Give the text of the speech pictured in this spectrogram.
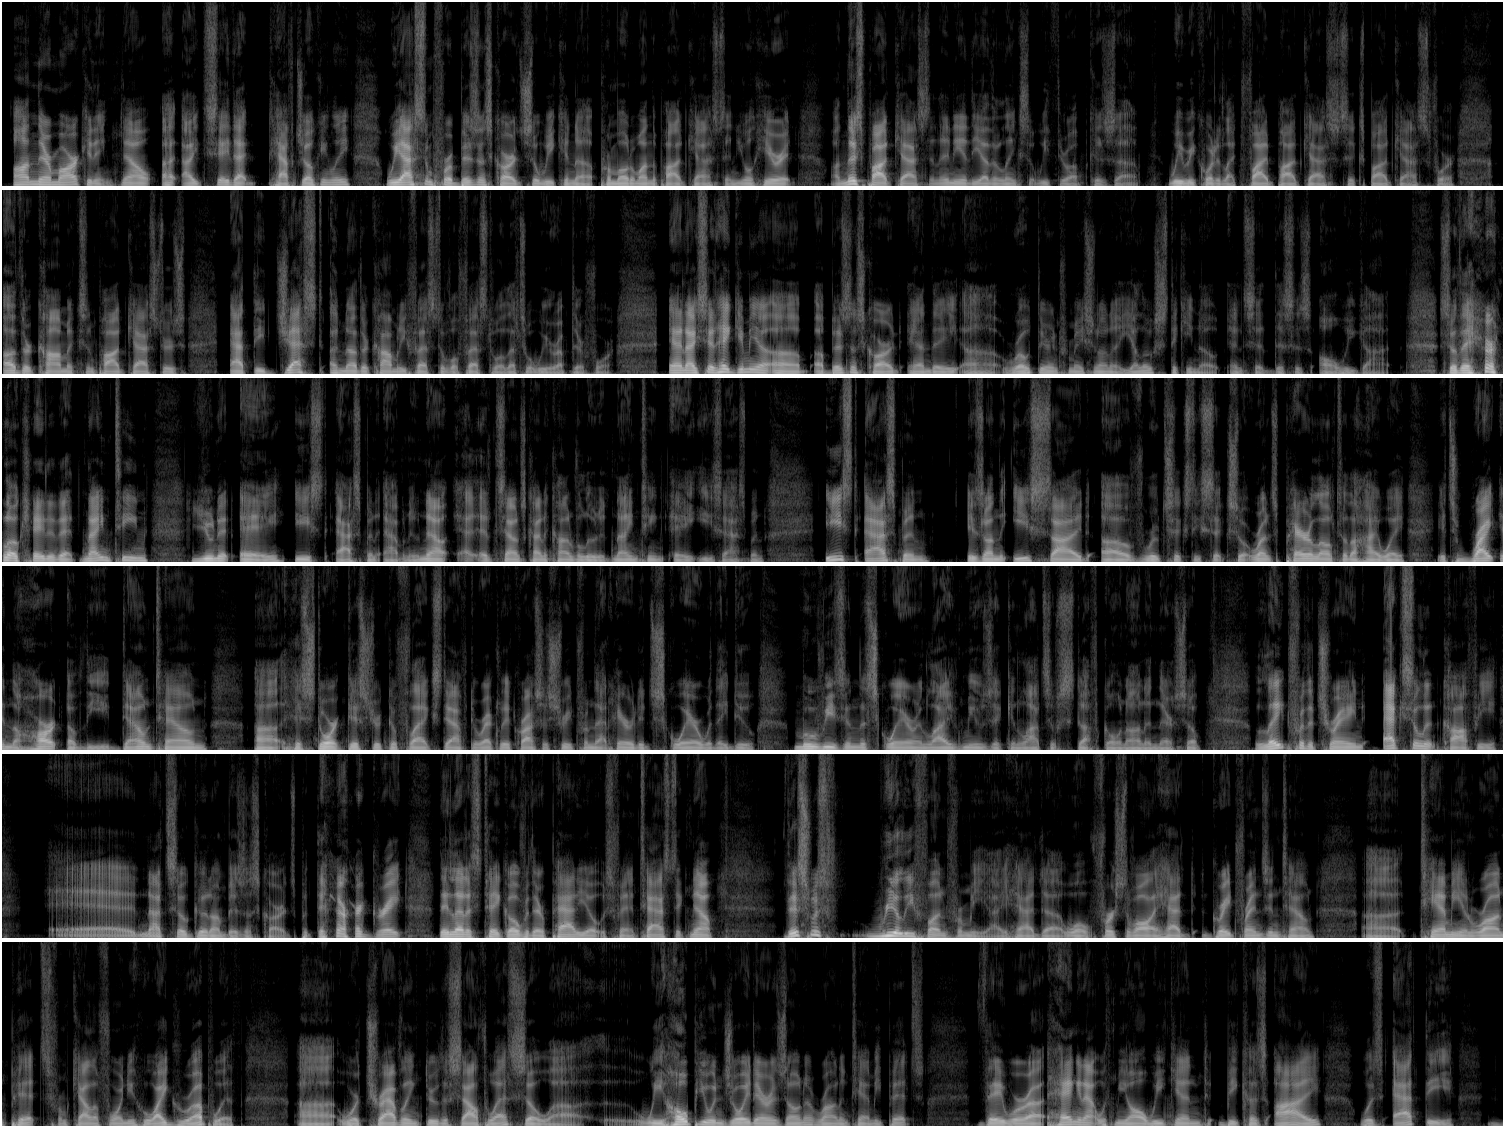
on their marketing. Now, I, I, say that half jokingly. We asked them for a business card so we can uh, promote them on the podcast, and you'll hear it on this podcast and any of the other links that we threw up because uh, we recorded like five podcasts, six podcasts for other comics and podcasters at the Jest Another Comedy Festival festival. That's what we were up there for. And I said, hey, give me a, a, a business card. And they uh, wrote their information on a yellow sticky note and said, this is all we got. So they are located at 19 Unit A, East Aspen Avenue. Now, it sounds kind of convoluted 19A, East Aspen. East Aspen is on the east side of Route 66. So it runs parallel to the highway. It's right in the heart of the downtown uh, historic district of Flagstaff, directly across the street from that Heritage Square where they do movies in the square and live music and lots of stuff going on in there. So late for the train, excellent coffee. Eh, not so good on business cards, but they are great. They let us take over their patio. It was fantastic. Now, this was really fun for me. I had, uh, well, first of all, I had great friends in town. Uh, Tammy and Ron Pitts from California, who I grew up with, uh, were traveling through the Southwest. So uh, we hope you enjoyed Arizona, Ron and Tammy Pitts. They were uh, hanging out with me all weekend because I was at the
